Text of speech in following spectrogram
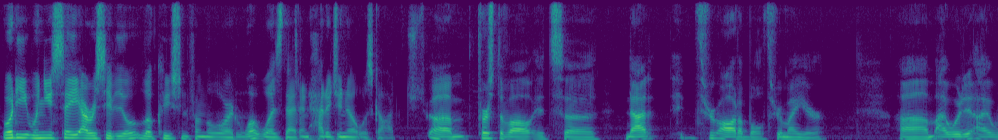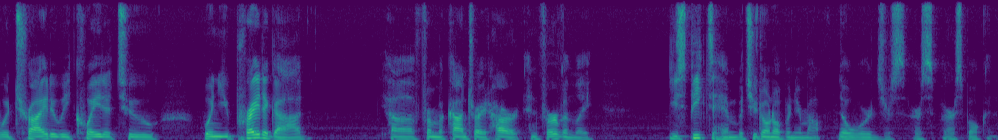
What do you when you say I received the locution from the Lord? What was that, and how did you know it was God? um, first of all, it's uh, not through audible through my ear. Um, I would I would try to equate it to when you pray to God uh, from a contrite heart and fervently, you speak to Him, but you don't open your mouth. No words are, are, are spoken.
